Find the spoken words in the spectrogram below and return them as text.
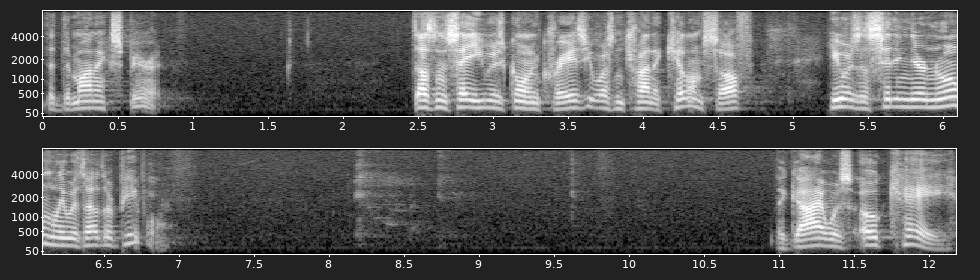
the demonic spirit. Doesn't say he was going crazy, he wasn't trying to kill himself. He was sitting there normally with other people. The guy was okay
